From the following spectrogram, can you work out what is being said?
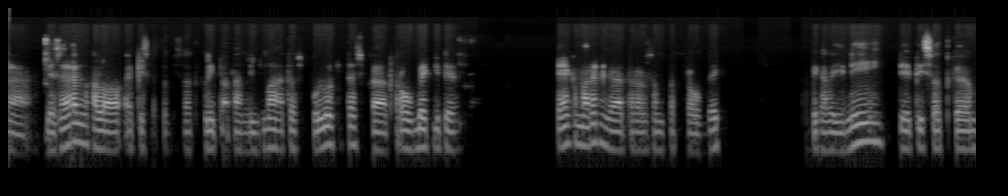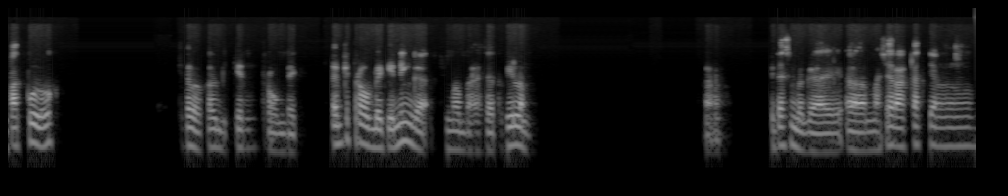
Nah, biasanya kan kalau episode-episode kelipatan 5 atau 10 kita suka throwback gitu ya. Kayaknya kemarin nggak terlalu sempet throwback. Tapi kali ini di episode ke-40 kita bakal bikin throwback. Tapi throwback ini nggak cuma bahas satu film. Nah, kita sebagai uh, masyarakat yang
